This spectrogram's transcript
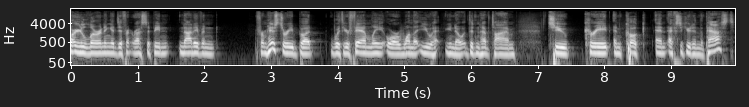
Are you learning a different recipe, not even from history, but with your family or one that you you know didn't have time to create and cook and execute in the past?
